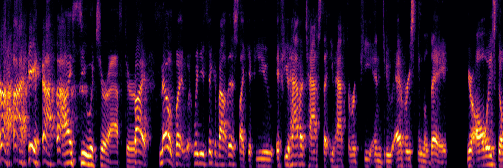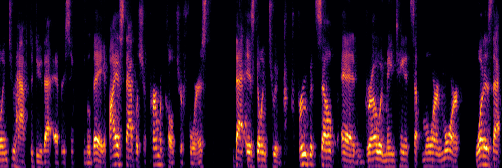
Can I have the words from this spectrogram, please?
right. I see what you're after. Right. No, but when you think about this, like if you if you have a task that you have to repeat and do every single day, you're always going to have to do that every single day. If I establish a permaculture forest that is going to improve itself and grow and maintain itself more and more, what does that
